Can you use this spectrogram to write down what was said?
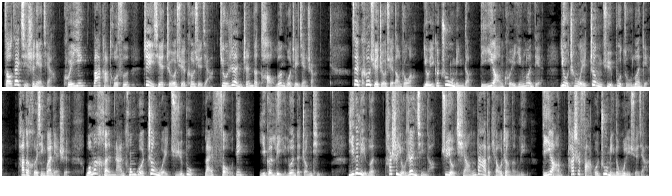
早在几十年前啊，奎因、拉卡托斯这些哲学科学家就认真的讨论过这件事儿。在科学哲学当中啊，有一个著名的迪昂奎因论点，又称为证据不足论点。它的核心观点是我们很难通过证伪局部来否定。一个理论的整体，一个理论它是有韧性的，具有强大的调整能力。迪昂他是法国著名的物理学家，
